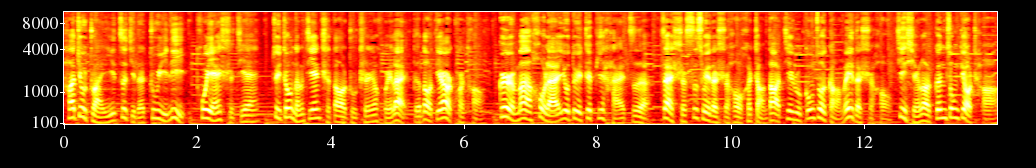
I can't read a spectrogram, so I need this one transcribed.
他就转移自己的注意力，拖延时间，最终能坚持到主持人回来，得到第二块糖。戈尔曼后来又对这批孩子在十四岁的时候和长大进入工作岗位的时候进行了跟踪调查，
